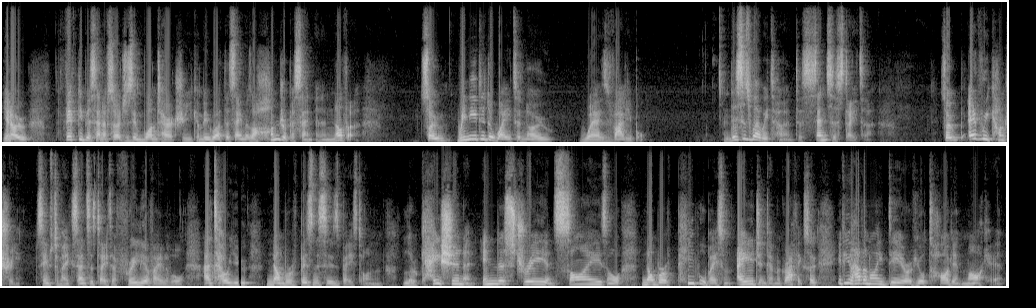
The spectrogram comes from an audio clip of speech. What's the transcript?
You know, 50% of searches in one territory can be worth the same as 100% in another. So we needed a way to know where's valuable. And this is where we turn to census data, so every country seems to make census data freely available and tell you number of businesses based on location and industry and size or number of people based on age and demographics. So if you have an idea of your target market,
